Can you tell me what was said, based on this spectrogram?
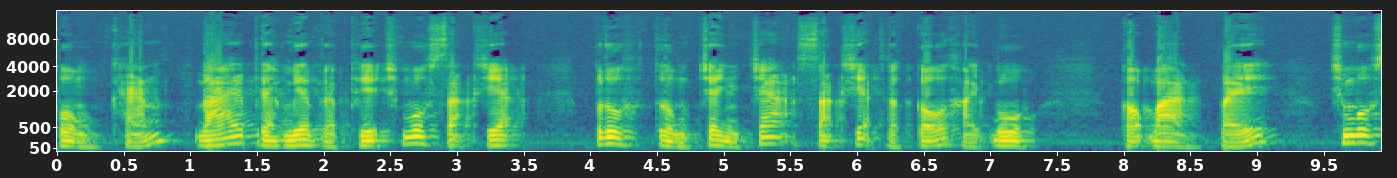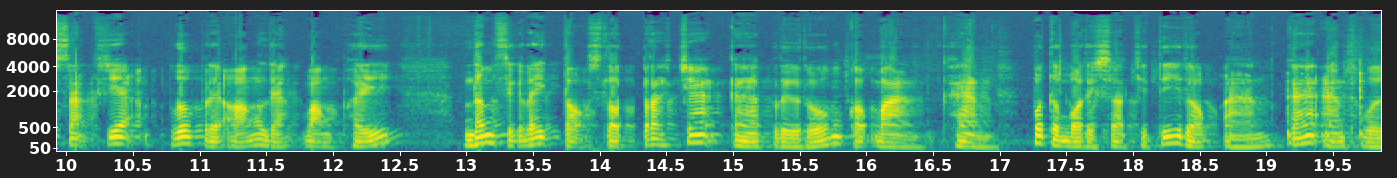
ពងខណ្ឌដែលព្រះមានព្រះភិក្ខឈ្មោះសក្យព្រោះទ្រង់ចេញចាកសក្យត្រកូលហើយបួសក៏បានបែឈ្មោះសក្យព្រោះព្រះអង្គលះបង់ភ័យនិងសេចក្តីតក់ស្លុតប្រះចាកការព្រឺរោមក៏បានខានពុទ្ធបរិស័ទជាទីរាប់អានការអានធ្វើ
